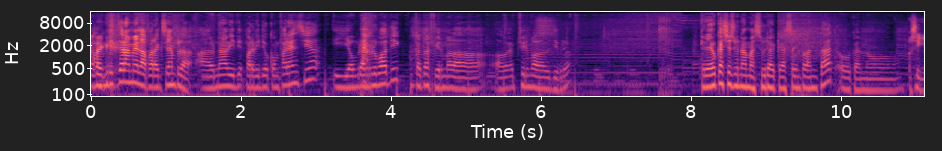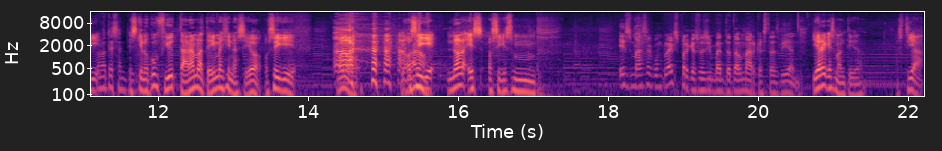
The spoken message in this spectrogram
amb aqu- Víctor Amela, per exemple, a una vide per videoconferència i hi ha un braç robòtic que te firma, la, el- et firma el llibre. Creieu que això és una mesura que s'ha implantat o que no, O sigui, que no té sentit? és que no confio tant en la teva imaginació. O sigui... Bueno, no, o sigui, no, és, o sigui, és, mm, És massa complex perquè s'ho has inventat el Marc, estàs dient. jo crec que és mentida. Hòstia,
